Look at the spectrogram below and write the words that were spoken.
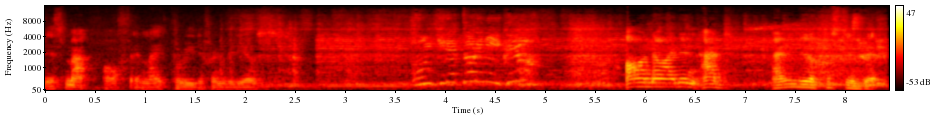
this map off in like three different videos. Oh no, I didn't add, I didn't do the costume bit.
